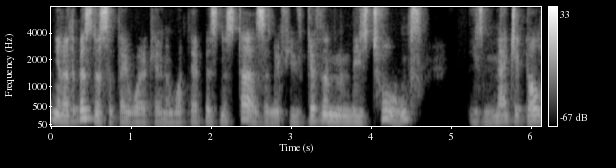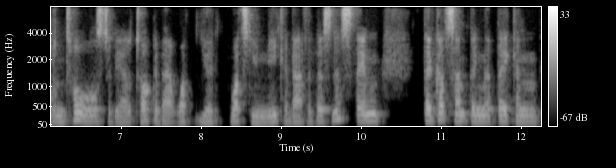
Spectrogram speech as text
you know the business that they work in and what their business does. And if you've given them these tools these magic golden tools to be able to talk about what you what's unique about the business, then they've got something that they can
